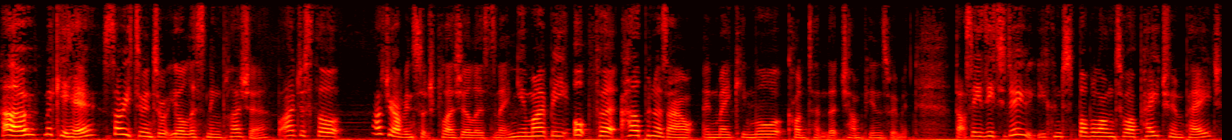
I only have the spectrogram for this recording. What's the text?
Hello, Mickey here. Sorry to interrupt your listening pleasure, but I just thought as you're having such pleasure listening, you might be up for helping us out in making more content that champions women. That's easy to do. You can just bob along to our Patreon page,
